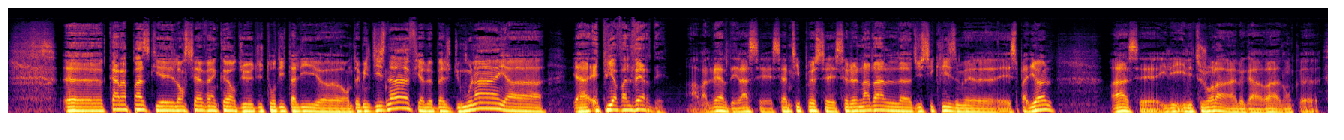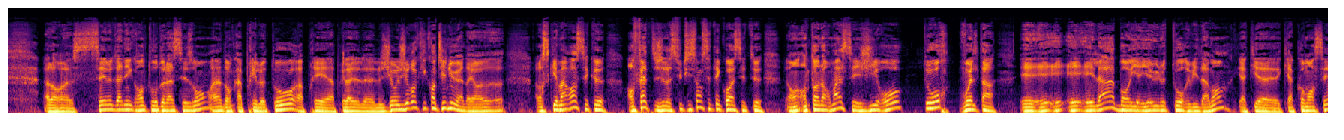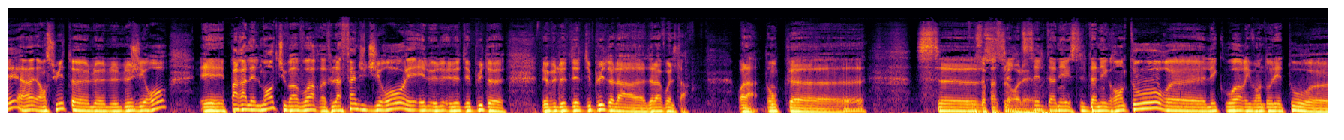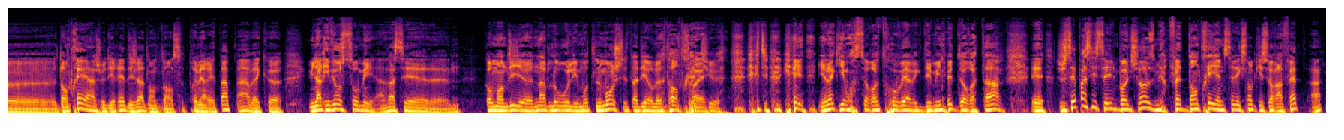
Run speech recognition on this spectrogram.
Euh, Carapaz qui est l'ancien vainqueur du, du Tour d'Italie euh, en 2019. Il y a le Belge du Moulin. Il y a, il y a et puis il y a Valverde. Ah, Valverde là c'est un petit peu c'est c'est le Nadal du cyclisme euh, espagnol. Ah, c'est, il, il est toujours là, hein, le gars. Voilà, donc, euh, alors c'est le dernier grand tour de la saison. Hein, donc après le tour, après après le Giro, le Giro qui continue. Hein, d'ailleurs. Alors ce qui est marrant, c'est que en fait la succession c'était quoi? C'était en, en, temps normal, c'est Giro. Tour, Vuelta. Et, et, et, et là, bon, il y, y, a eu le Tour évidemment qui a, qui a, qui a commencé. Hein, ensuite, le, le, le, Giro. Et parallèlement, tu vas avoir la fin du Giro et, le, le, début de le, début de la de la Vuelta. Voilà, donc euh, c'est le dernier, c'est le dernier grand tour. Euh, les coureurs, ils vont donner tout euh, d'entrée, hein, je dirais déjà dans, dans cette première étape, hein, avec euh, une arrivée au sommet. Hein. Là, c'est euh, comme on dit, Narlo les le moche, c'est-à-dire le d'entrée. Ouais. Il y en a qui vont se retrouver avec des minutes de retard. Et je sais pas si c'est une bonne chose, mais en fait, d'entrée, il y a une sélection qui sera faite. Hein.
